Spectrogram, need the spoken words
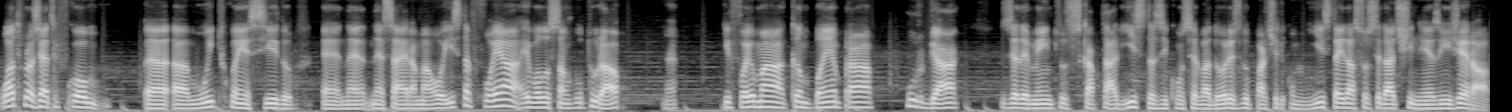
O outro projeto que ficou uh, uh, muito conhecido uh, né, nessa era maoísta foi a Revolução Cultural, né? que foi uma campanha para purgar os elementos capitalistas e conservadores do Partido Comunista e da sociedade chinesa em geral.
